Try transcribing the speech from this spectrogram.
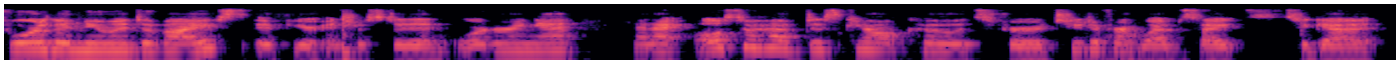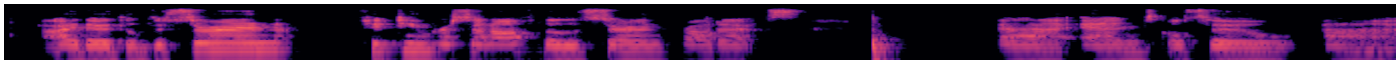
for the NEWA device if you're interested in ordering it. And I also have discount codes for two different websites to get either the Lucerne 15% off the Lucerne products uh, and also uh,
